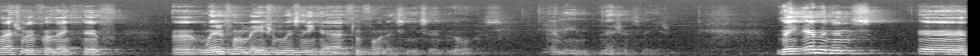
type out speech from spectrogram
rational collective uh, will formation with regard to policies and laws, I mean legislation. The evidence uh,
